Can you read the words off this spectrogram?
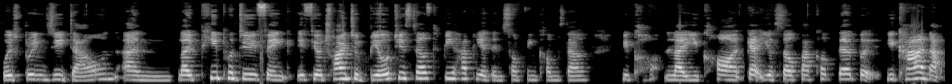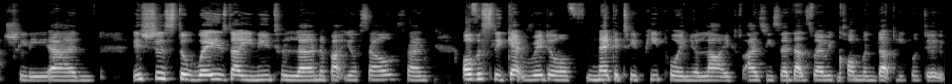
which brings you down and like people do think if you're trying to build yourself to be happier then something comes down. You can't like you can't get yourself back up there but you can actually and it's just the ways that you need to learn about yourself and obviously get rid of negative people in your life. As you said that's very common that people do.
